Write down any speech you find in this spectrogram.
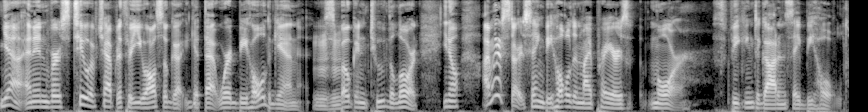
Yeah, and in verse 2 of chapter 3, you also get that word behold again, spoken to the Lord. You know, I'm going to start saying behold in my prayers more, speaking to God and say behold.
